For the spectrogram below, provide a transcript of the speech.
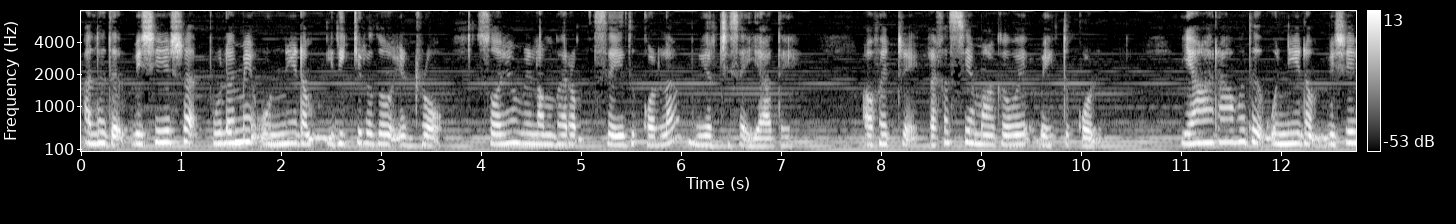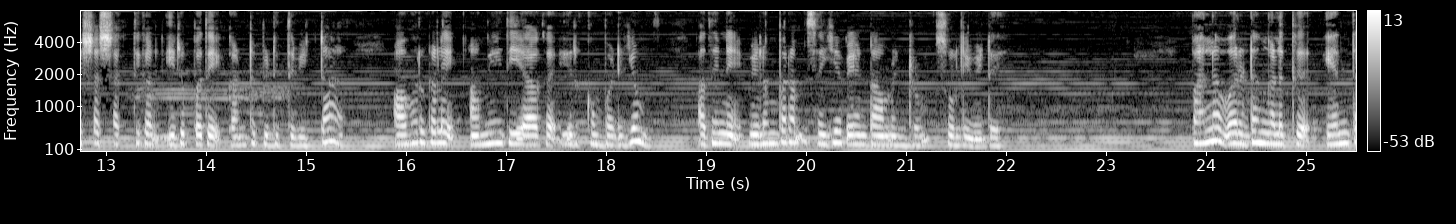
அல்லது விசேஷ புலமே உன்னிடம் இருக்கிறதோ என்றோ சுயம் விளம்பரம் செய்து கொள்ள முயற்சி செய்யாதே. அவற்றை ரகசியமாகவே வைத்துக்கொள். யாராவது உன்னிடம் விசேஷ சக்திகள் இருப்பதை கண்டுபிடித்துவிட்டால் அவர்களை அமைதியாக இருக்கும்படியும் அதனை விளம்பரம் செய்ய வேண்டாம் என்றும் சொல்லிவிடு. பல வருடங்களுக்கு எந்த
